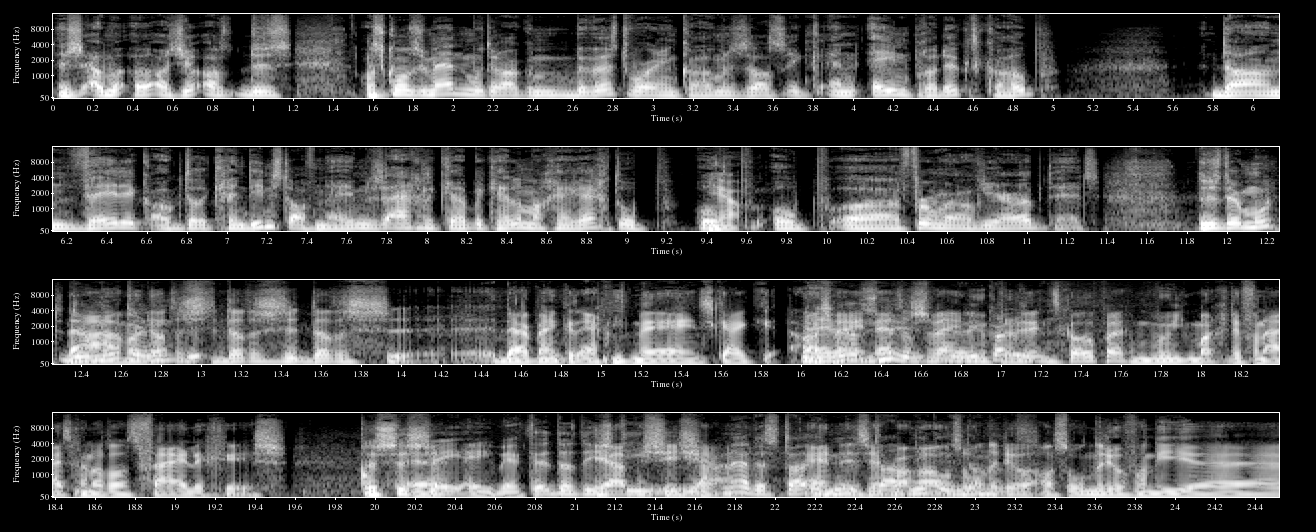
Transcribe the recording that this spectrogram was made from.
Dus eh, als, je, als, dus als consument moet er ook een bewustwording komen. Dus als ik een één product koop, dan weet ik ook dat ik geen dienst afneem. Dus eigenlijk heb ik helemaal geen recht op, op, Ja. op eh, firmware over the air updates. Dus er moet, er Nou, moet maar een- dat is, dat is, dat is, eh, daar ben ik het echt niet mee eens. Kijk, als Nee, wij, net als wij nee, nu een product kopen, moet je- mag je ervan uitgaan dat dat veilig is. Dat is de eh, CE-wet, hè? Dat is ja, die, precies. Ja. Nee, dat staat- en dat zeg maar, als, onderdeel, als onderdeel van die. eh,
